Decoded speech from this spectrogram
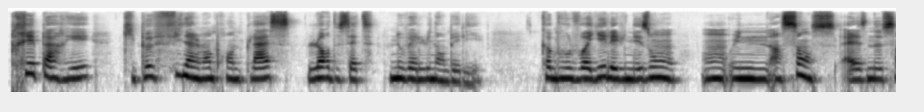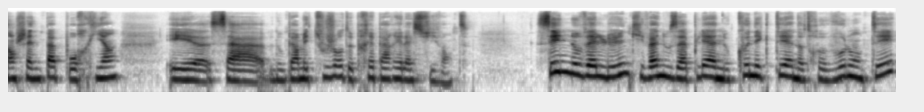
préparée qui peut finalement prendre place lors de cette nouvelle lune en bélier. Comme vous le voyez, les lunaisons ont un sens, elles ne s'enchaînent pas pour rien et euh, ça nous permet toujours de préparer la suivante. C'est une nouvelle lune qui va nous appeler à nous connecter à notre volonté,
